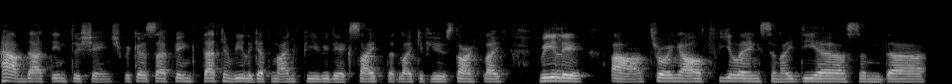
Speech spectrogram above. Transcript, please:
have that interchange, because I think that can really get an INFP really excited. Like if you start like really uh, throwing out feelings and ideas and uh,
